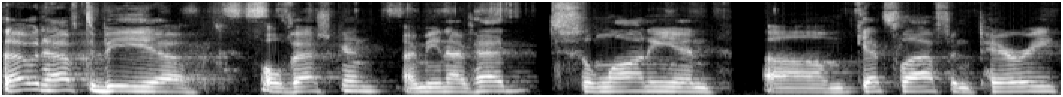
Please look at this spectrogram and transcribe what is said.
That would have to be uh, Ovechkin. I mean, I've had Selanne and um, Getzlaf and Perry,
